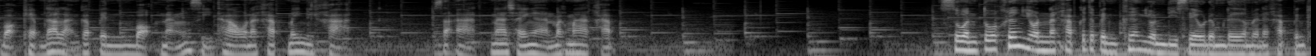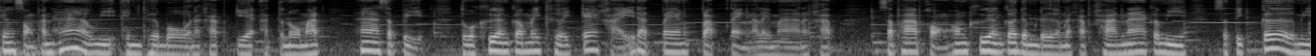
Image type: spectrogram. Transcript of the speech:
เบาะแคปด้านหลังก็เป็นเบาะหนังสีเทานะครับ ไม่มีขาดสะอาดน่าใช้งานมากๆครับ ส่วนตัวเครื่องยนต์นะครับก็จะเป็นเครื่องยนต์ดีเซลเดิมๆเลยนะครับ เป็นเครื่อง 2005 VN Turbo นะครับ เกียร์อัตโนมัติ 5 สปีด ตัวเครื่องก็ไม่เคยแก้ไขดัดแปลงปรับแต่งอะไรมานะครับ สภาพของห้องเครื่องก็เดิมๆนะครับ คานหน้าก็มีสติกเกอร์ มี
